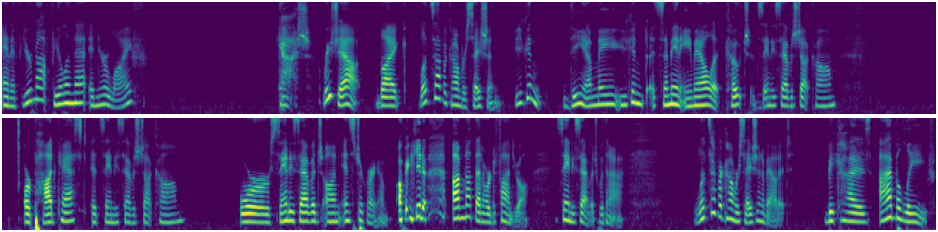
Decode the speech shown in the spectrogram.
And if you're not feeling that in your life, gosh, reach out. Like, let's have a conversation. You can DM me. You can send me an email at coach at sandisavage.com or podcast at sandisavage.com or Sandi Savage on Instagram. Or, you know, I'm not that hard to find, you all. Sandi Savage with an I. Let's have a conversation about it because I believe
